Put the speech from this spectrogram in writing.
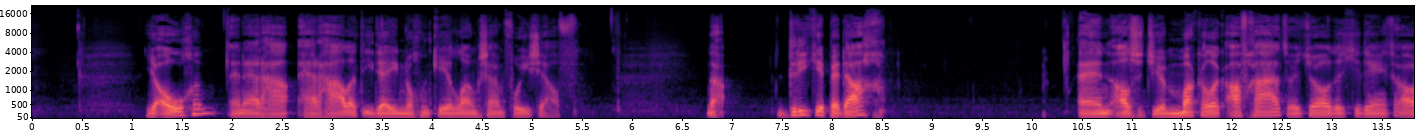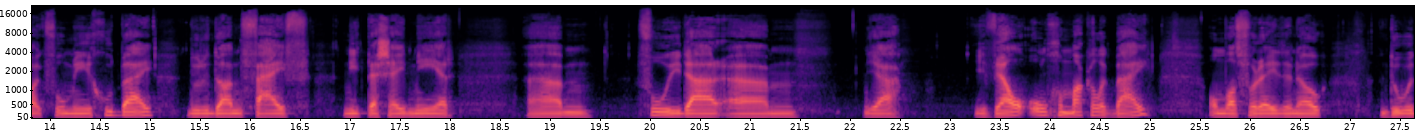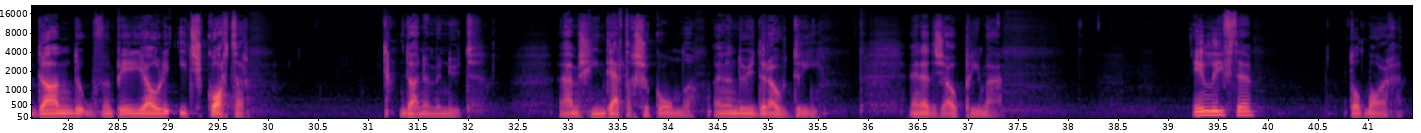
je ogen en herhaal, herhaal het idee nog een keer langzaam voor jezelf. Nou, drie keer per dag. En als het je makkelijk afgaat, weet je wel, dat je denkt, oh, ik voel me hier goed bij, doe er dan vijf, niet per se meer. Um, voel je daar, um, ja, je wel ongemakkelijk bij, om wat voor reden ook, doe het dan de oefenperiode iets korter dan een minuut. Uh, misschien 30 seconden. En dan doe je er ook drie. En dat is ook prima. In liefde, tot morgen.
